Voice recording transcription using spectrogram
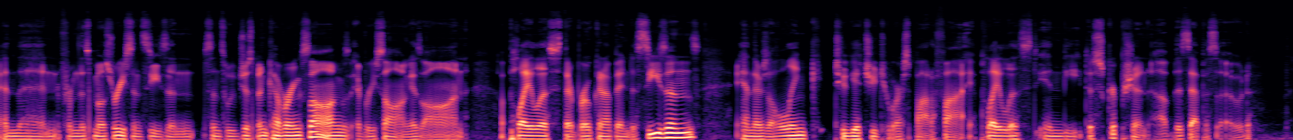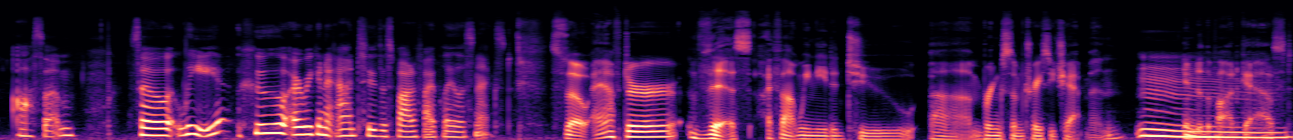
and then from this most recent season, since we've just been covering songs, every song is on a playlist. They're broken up into seasons, and there's a link to get you to our Spotify playlist in the description of this episode. Awesome. So, Lee, who are we going to add to the Spotify playlist next? So after this, I thought we needed to um, bring some Tracy Chapman into the podcast.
